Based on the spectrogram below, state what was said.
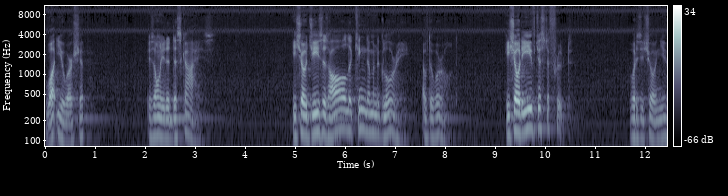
What you worship is only the disguise. He showed Jesus all the kingdom and the glory of the world. He showed Eve just a fruit. What is he showing you?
